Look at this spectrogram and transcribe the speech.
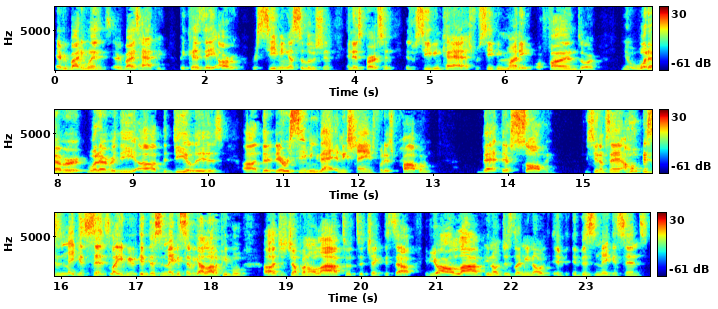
everybody wins. Everybody's happy because they are receiving a solution, and this person is receiving cash, receiving money or funds or you know whatever whatever the uh, the deal is uh, they're, they're receiving that in exchange for this problem that they're solving. You see what I'm saying? I hope this is making sense. Like if you if this is making sense, we got a lot of people uh, just jumping on live to, to check this out. If you're on live, you know, just let me know if, if this is making sense.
